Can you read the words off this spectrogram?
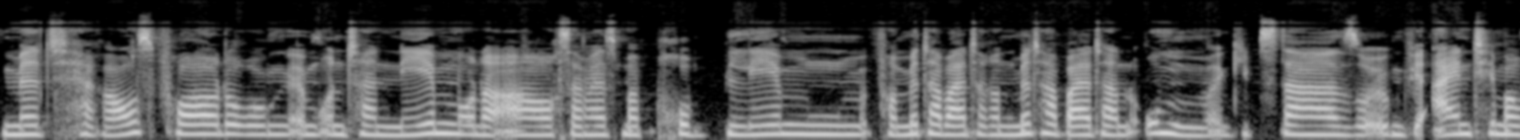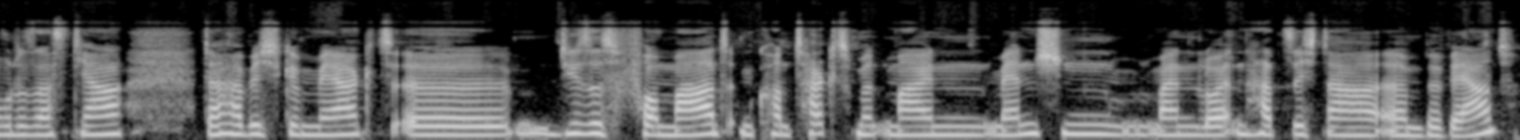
mit Herausforderungen im Unternehmen oder auch, sagen wir jetzt mal, Problemen von Mitarbeiterinnen und Mitarbeitern um? Gibt es da so irgendwie ein Thema, wo du sagst, ja, da habe ich gemerkt, äh, dieses Format im Kontakt mit meinen Menschen, meinen Leuten hat sich da äh, bewährt?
